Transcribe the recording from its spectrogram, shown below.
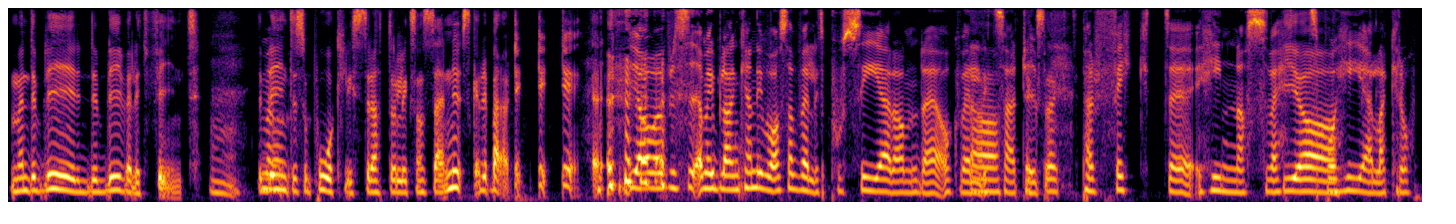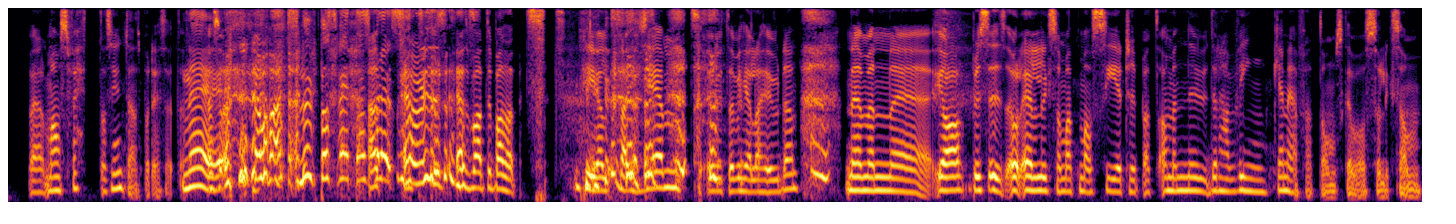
men det blir, det blir väldigt fint. Det blir Men- inte så påklistrat och liksom så här, nu ska det bara... Ja men precis, men ibland kan det vara så väldigt poserande och väldigt Ja, så här, typ exakt. perfekt eh, hinna svett Ja. på hela kroppen. Man svettas ju inte ens på det sättet. Nej, Alltså, sluta svettas på det precis, att bara, typ bara tst, helt så här jämnt ut över hela huden. Nej men eh, ja precis, eller liksom att man ser typ att ja, men nu den här vinkeln är för att de ska vara så liksom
